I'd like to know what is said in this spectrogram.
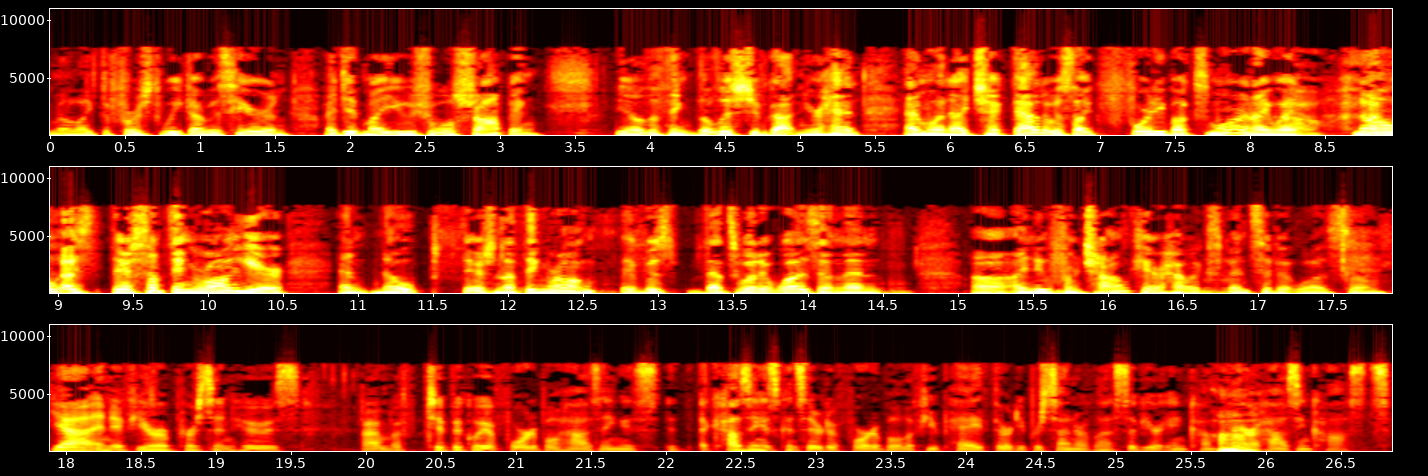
like the first week I was here and I did my usual shopping. You know, the thing, the list you've got in your head. And when I checked out, it was like 40 bucks more and I went, Oh. no, is there's something wrong here? And nope, there's nothing wrong. It was, that's what it was. And then, uh, I knew from childcare how expensive it was. So, Yeah, and if you're a person who's um, typically affordable housing is housing is considered affordable if you pay 30% or less of your income for Ah. your housing costs,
